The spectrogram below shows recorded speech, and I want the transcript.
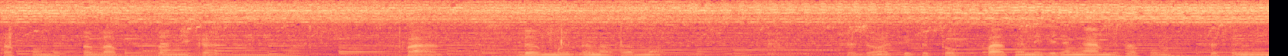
ครับผมสำหรับตอนนี้ก็ฟ้าเดิมมืดแล้วนะครับเนาะแต่ดวงอาทิตย์ก็ตกฟ้าท่างนี้ก็ยังงามอยู่ครับผมแต่ตอนนี้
